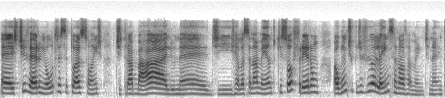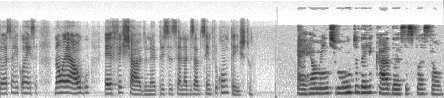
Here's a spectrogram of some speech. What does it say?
é, estiveram em outras situações de trabalho, né, de relacionamento, que sofreram algum tipo de violência novamente. Né? Então, essa recorrência não é algo é, fechado, né? precisa ser analisado sempre o contexto. É realmente muito delicada essa situação.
